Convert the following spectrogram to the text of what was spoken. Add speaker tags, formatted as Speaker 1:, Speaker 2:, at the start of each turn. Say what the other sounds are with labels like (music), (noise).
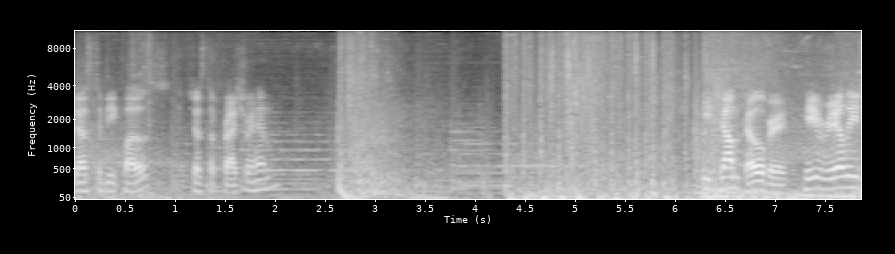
Speaker 1: Just to be close? Just to pressure him? He jumped over. He really...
